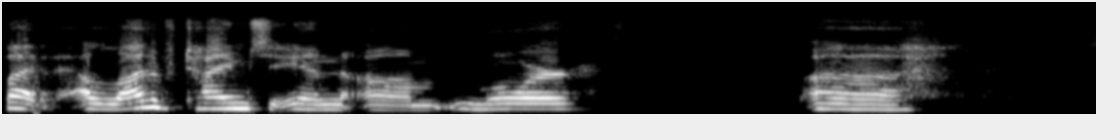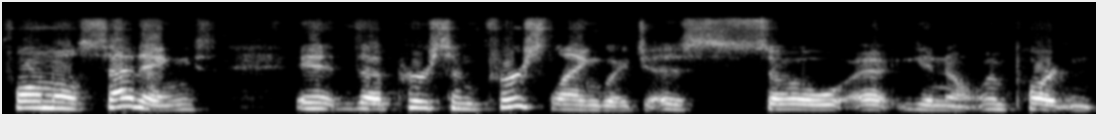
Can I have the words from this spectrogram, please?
But a lot of times in um, more uh, formal settings, it, the person first language is so, uh, you know, important.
